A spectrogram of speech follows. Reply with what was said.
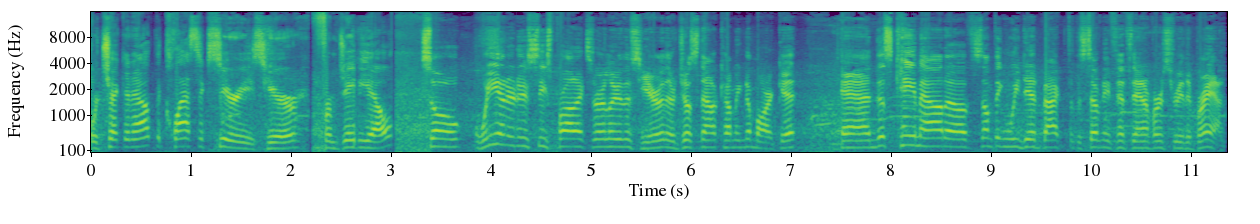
We're checking out the classic series here from JBL. So we introduced these products earlier this year. They're just now coming to market. And this came out of something we did back for the 75th anniversary of the brand.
